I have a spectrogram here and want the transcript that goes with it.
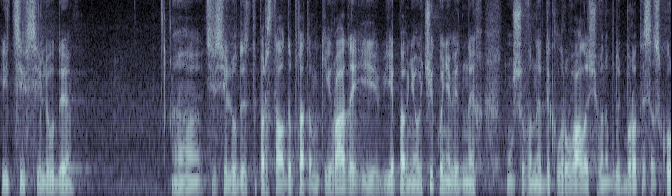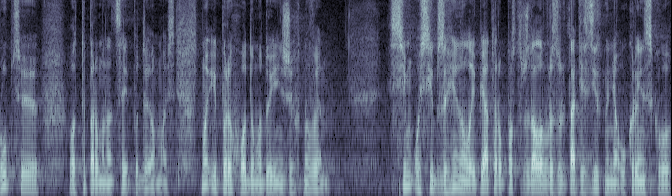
І ці всі люди. Е, Ці всі люди тепер стали депутатами Київради, і є певні очікування від них, тому що вони декларували, що вони будуть боротися з корупцією. От тепер ми на це і подивимось. Ну і переходимо до інших новин. Сім осіб загинуло і п'ятеро постраждало в результаті зіткнення українського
